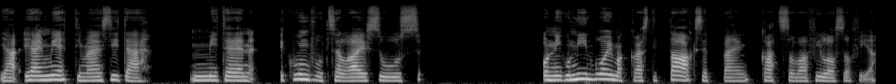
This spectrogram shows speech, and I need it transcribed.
Ja jäin miettimään sitä, miten kungfutselaisuus on niin, niin voimakkaasti taaksepäin katsova filosofia.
